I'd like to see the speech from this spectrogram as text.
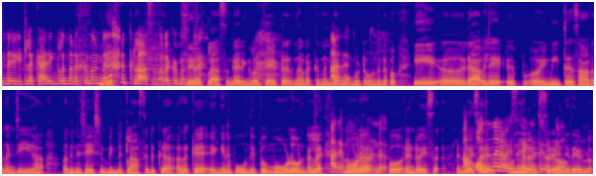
എന്റെ വീട്ടിലെ കാര്യങ്ങളും നടക്കുന്നുണ്ട്. ക്ലാസ് നടക്കുന്നുണ്ട്. ക്ലാസ്സും കാര്യങ്ങളും ഒക്കെ ആയിട്ട് നടക്കുന്നുണ്ട്. മുമ്പോട്ട് പോകുന്നുണ്ട്. അപ്പം ഈ രാവിലെ എണീറ്റ് സാധകം ചെയ്യുക അതിനുശേഷം പിന്നെ ക്ലാസ് എടുക്കുക അതൊക്കെ എങ്ങനെ പോകുന്നു? ഇപ്പോൾ മോളും ഉണ്ടല്ലേ? മോൾ. ഇപ്പോൾ രണ്ട് വയസ്സ്. രണ്ട് വയസ്സ് ഒന്നര വയസ്സ്. കഴിഞ്ഞതേ ഉള്ളൂ.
